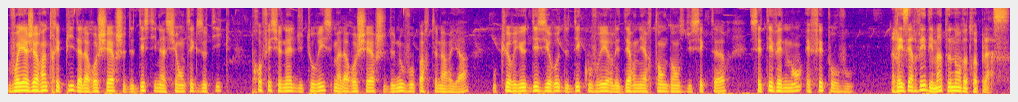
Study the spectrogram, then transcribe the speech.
Voyageurs intrépides à la recherche de destinations exotiques, professionnels du tourisme à la recherche de nouveaux partenariats ou curieux désireux de découvrir les dernières tendances du secteur, cet événement est fait pour vous. Réservez dès maintenant votre place.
